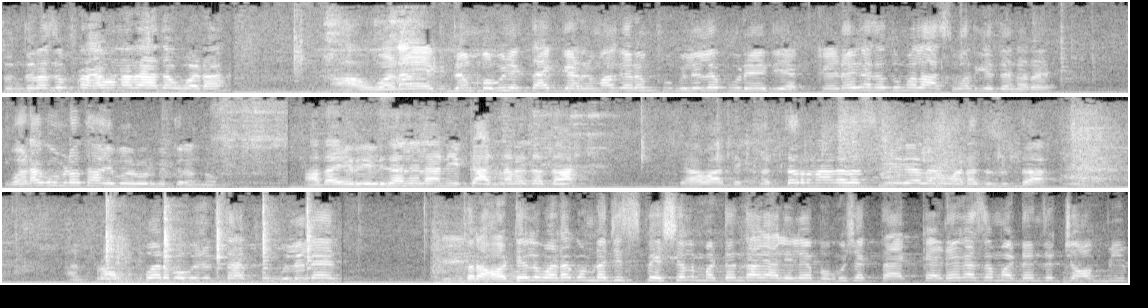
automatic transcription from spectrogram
सुंदर असं फ्राय होणार आहे आता वडा. हा वडा एकदम बघू शकता गरमागरम फुगलेले पुरे आहेत या. कडक असा तुम्हाला आस्वाद घेता येणार आहे. वडा कोंबडा थाळी बरोबर मित्रांनो. आता हे रेडी झालेलं आहे आणि हे काढणार आहेत आता. या बात आहे. खतरनाक असा स्मेल आला वडाचा सुद्धा. आणि प्रॉपर बघू शकता फुगलेले आहेत. तर हॉटेल वडाकोंबडाची स्पेशल मटन थाळी आलेली आहे. बघू शकताय कडक असं मटनचं चॉप बीप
